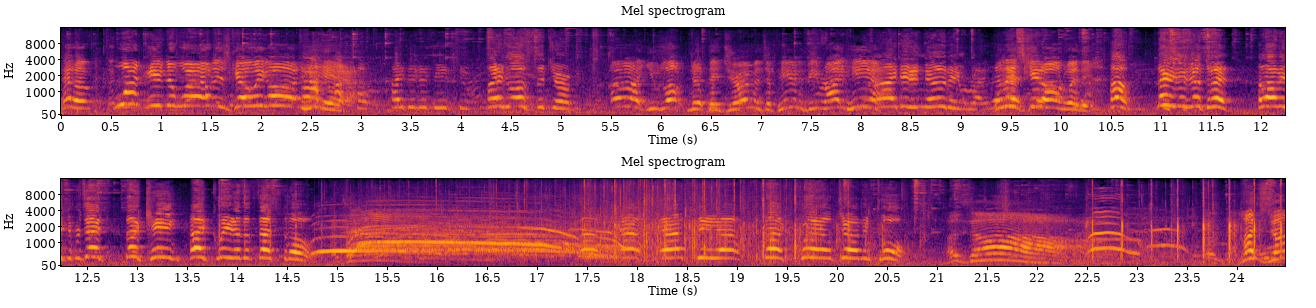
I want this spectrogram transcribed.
Hello. What in the world is going on here? I didn't mean to. I lost the German. Ah, you lot, no, the Germans appear to be right here. I didn't know they were right. Well, let's get on with it. Oh, ladies and gentlemen, allow me to present the king and queen of the festival. And, and the, uh, the Royal German Court. Huzzah! Huzzah!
